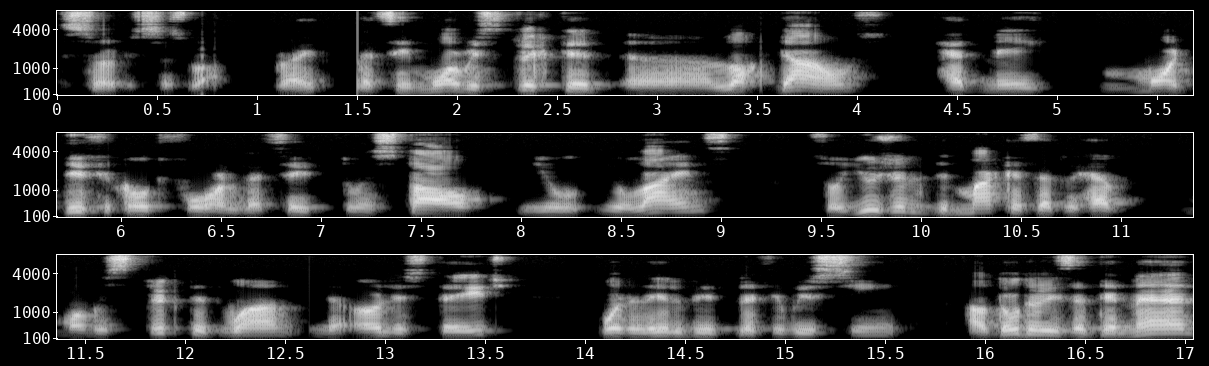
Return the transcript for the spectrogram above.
service as well, right? Let's say more restricted uh, lockdowns had made more difficult for, let's say, to install new new lines. So usually the markets that we have more restricted one in the early stage were a little bit, let's say, we're seeing, although there is a demand,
